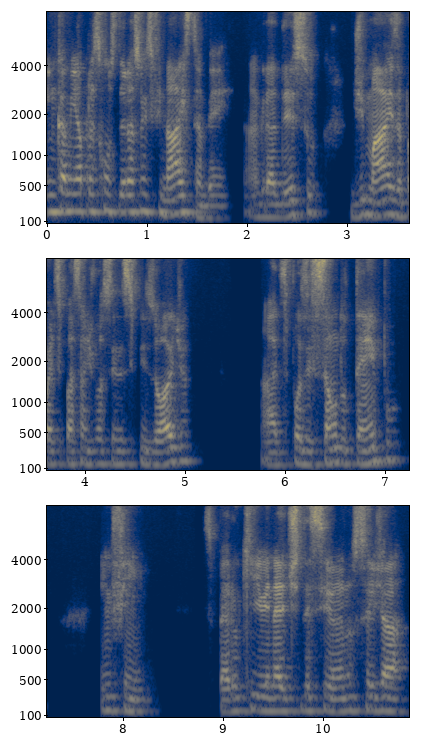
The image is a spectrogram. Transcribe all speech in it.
encaminhar para as considerações finais também. Agradeço demais a participação de vocês nesse episódio à disposição do tempo. Enfim, espero que o Inédit desse ano seja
